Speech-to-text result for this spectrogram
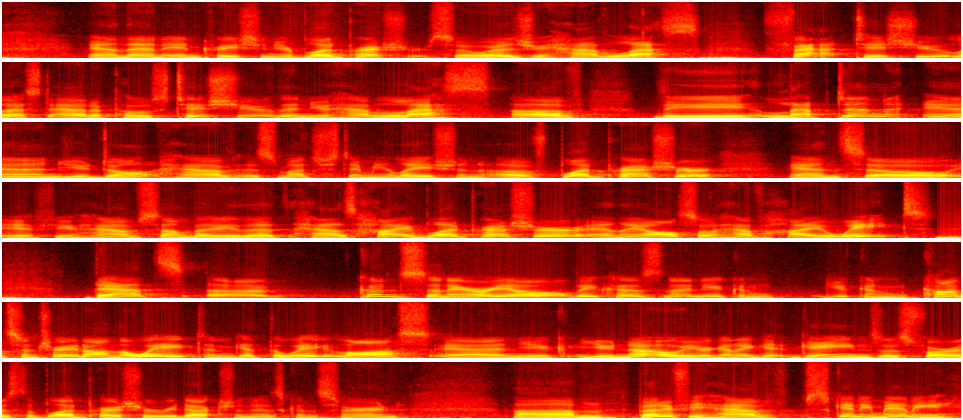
and then increasing your blood pressure. So as you have less fat tissue, less adipose tissue, then you have less of the leptin and you don't have as much stimulation of blood pressure. And so if you have somebody that has high blood pressure and they also have high weight, that's a good scenario because then you can you can concentrate on the weight and get the weight loss and you you know you're going to get gains as far as the blood pressure reduction is concerned. Um, but if you have skinny mini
